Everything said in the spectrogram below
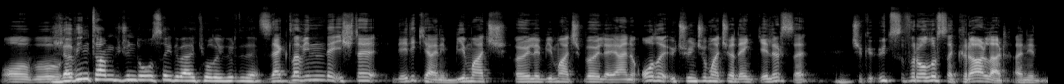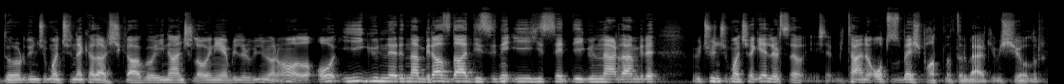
o bu. Lavin tam gücünde olsaydı belki olabilirdi de. Zach Lavin'in de işte dedik yani bir maç öyle bir maç böyle yani o da üçüncü maça denk gelirse. Çünkü 3-0 olursa kırarlar. Hani dördüncü maçı ne kadar Chicago inançla oynayabilir bilmiyorum ama o, iyi günlerinden biraz daha dizini iyi hissettiği günlerden biri üçüncü maça gelirse işte bir tane 35 patlatır belki bir şey olur.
